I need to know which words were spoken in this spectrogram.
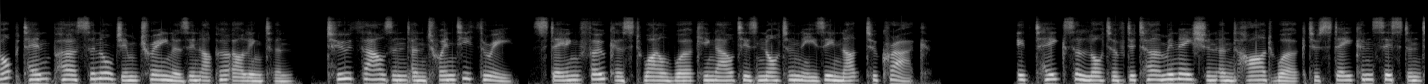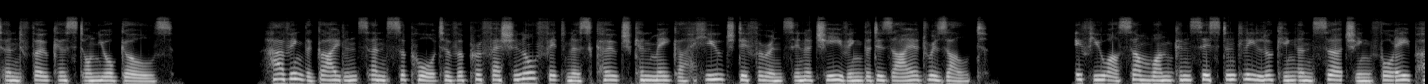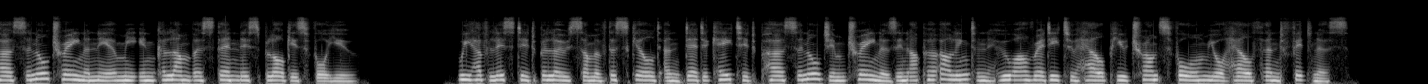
Top 10 Personal Gym Trainers in Upper Arlington, 2023. Staying focused while working out is not an easy nut to crack. It takes a lot of determination and hard work to stay consistent and focused on your goals. Having the guidance and support of a professional fitness coach can make a huge difference in achieving the desired result. If you are someone consistently looking and searching for a personal trainer near me in Columbus, then this blog is for you. We have listed below some of the skilled and dedicated personal gym trainers in Upper Arlington who are ready to help you transform your health and fitness.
